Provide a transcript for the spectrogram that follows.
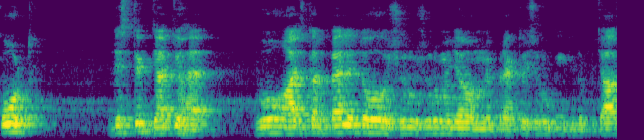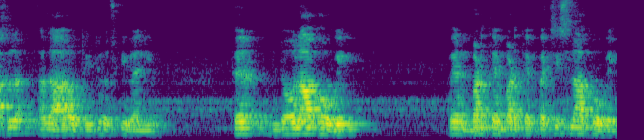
कोर्ट डिस्ट्रिक्ट जज जो है वो आजकल पहले तो शुरू शुरू में जब हमने प्रैक्टिस शुरू की थी तो पचास हज़ार होती थी उसकी वैल्यू फिर दो लाख हो गई, फिर बढ़ते बढ़ते पच्चीस लाख हो गई।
